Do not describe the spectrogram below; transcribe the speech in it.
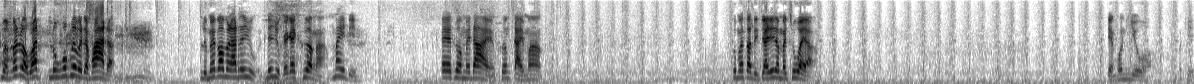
เหมือนมันแบบว่ารู้ว่าเพื่อนมันจะพลาดอะหรือไม่ก็มันน่าจะอยู่ได้อยู่ใกล้ๆเครื่องอะไม่ดิใกล้ๆเครื่องไม่ได้อะเครื่องไกลมาก คือมันตัดสินใจที่จะมาช่วยอะเสียงคนฮิวเหรอเมื่อกี้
